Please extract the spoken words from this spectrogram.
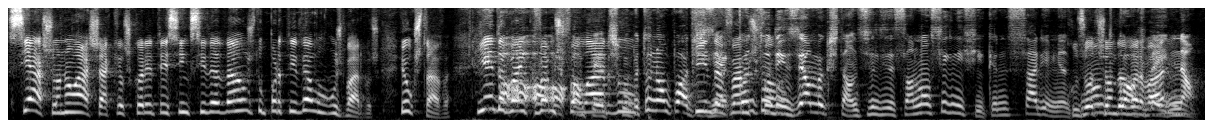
se acha ou não acha aqueles 45 cidadãos do partido dela, uns bárbaros. Eu gostava. E ainda bem que Oh, vamos oh, oh, falar Pedro, Desculpa, do... tu não podes que dizer, quando tu falar- dizes é uma questão de civilização, não significa necessariamente Que os outros são da barbárie? Não.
